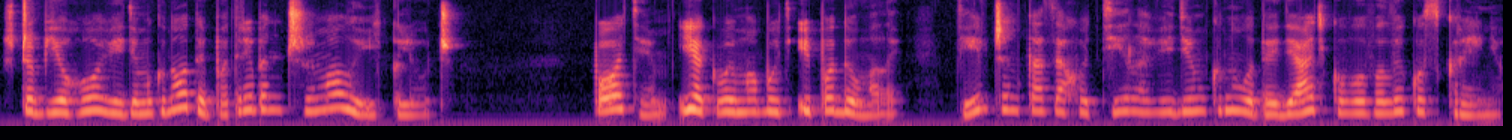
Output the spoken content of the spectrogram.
щоб його відімкнути, потрібен чималий ключ. Потім, як ви, мабуть, і подумали, Дівчинка захотіла відімкнути дядькову велику скриню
